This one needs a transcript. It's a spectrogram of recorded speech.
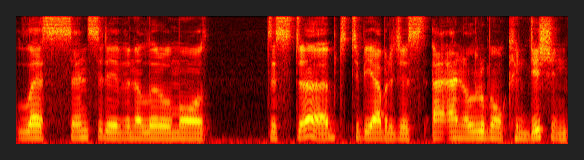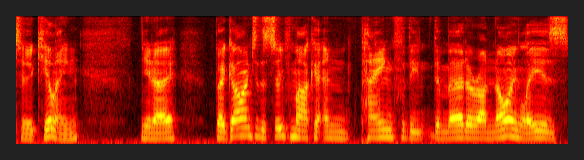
less sensitive and a little more disturbed to be able to just a- and a little more conditioned to killing, you know. But going to the supermarket and paying for the, the murder unknowingly is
